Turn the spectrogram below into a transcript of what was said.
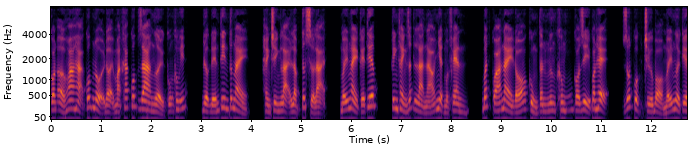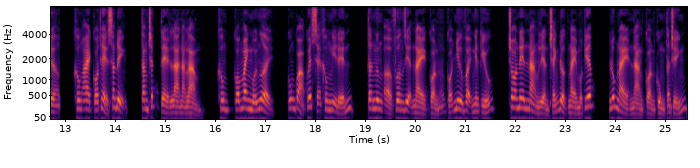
Còn ở Hoa Hạ quốc nội đợi mặt khác quốc gia người cũng không ít, được đến tin tức này, hành trình lại lập tức sửa lại, mấy ngày kế tiếp, kinh thành rất là náo nhiệt một phen, bất quá này đó cùng Tân Ngưng không có gì quan hệ, rốt cuộc trừ bỏ mấy người kia, không ai có thể xác định, tăng chất tề là nàng làm, không có manh mối người, cũng quả quyết sẽ không nghĩ đến, Tân Ngưng ở phương diện này còn có như vậy nghiên cứu, cho nên nàng liền tránh được này một kiếp, lúc này nàng còn cùng Tân Chính.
